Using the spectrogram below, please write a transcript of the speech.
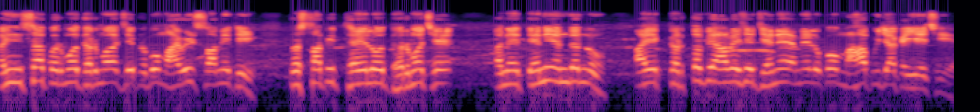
અહિંસા પરમો ધર્મ જે પ્રભુ મહાવીર સ્વામીથી પ્રસ્થાપિત થયેલો ધર્મ છે અને તેની અંદરનું આ એક કર્તવ્ય આવે છે જેને અમે લોકો મહાપૂજા કહીએ છીએ.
